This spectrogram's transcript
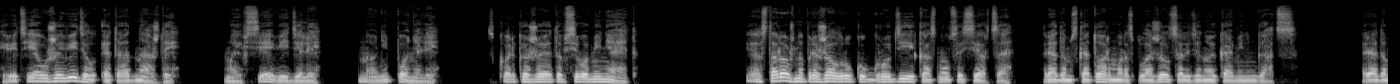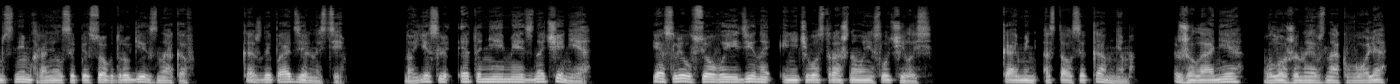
Ведь я уже видел это однажды. Мы все видели, но не поняли. Сколько же это всего меняет? Я осторожно прижал руку к груди и коснулся сердца, рядом с которым расположился ледяной камень Гац. Рядом с ним хранился песок других знаков, каждый по отдельности. Но если это не имеет значения, я слил все воедино, и ничего страшного не случилось. Камень остался камнем. Желание, вложенное в знак воля,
